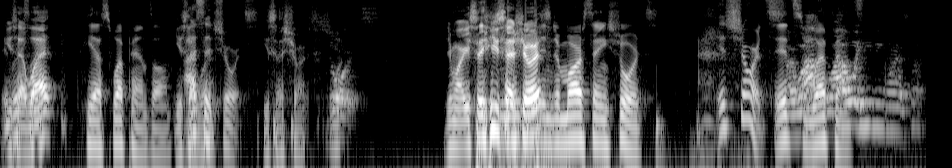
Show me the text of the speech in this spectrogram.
It you said looks what? Like- He has sweatpants on. You i said what? shorts You said shorts. Shorts. Jamar, you said you said shorts. And Jamar saying shorts. it's shorts It's Like, why, sweatpants. why would he be wearing sweatpants?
